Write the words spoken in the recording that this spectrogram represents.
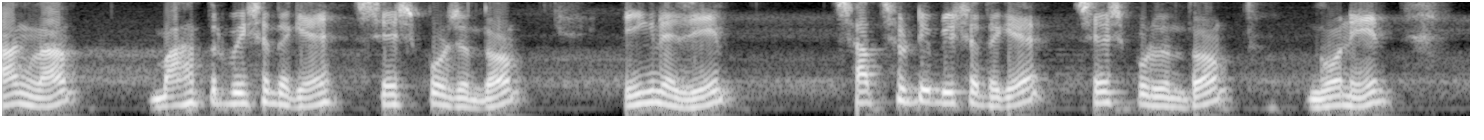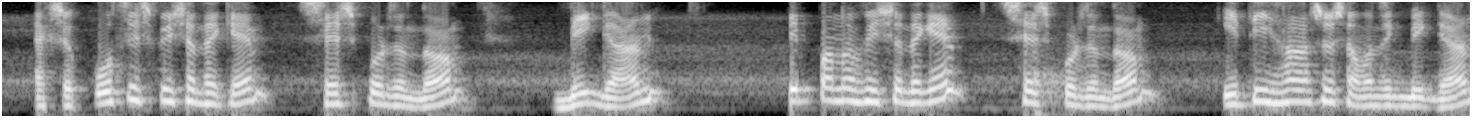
বাংলা বাহাত্তর পৃষ্ঠা থেকে শেষ পর্যন্ত, ইংরেজি সাতষট্টি পৃষ্ঠা থেকে শেষ পর্যন্ত, গণিত একশো পঁচিশ পৃষ্ঠা থেকে শেষ পর্যন্ত, বিজ্ঞান তিপ্পান্ন পৃষ্ঠা থেকে শেষ পর্যন্ত, ইতিহাস ও সামাজিক বিজ্ঞান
